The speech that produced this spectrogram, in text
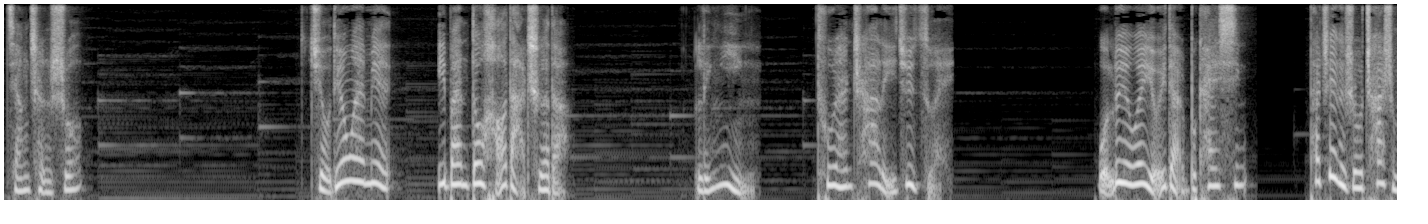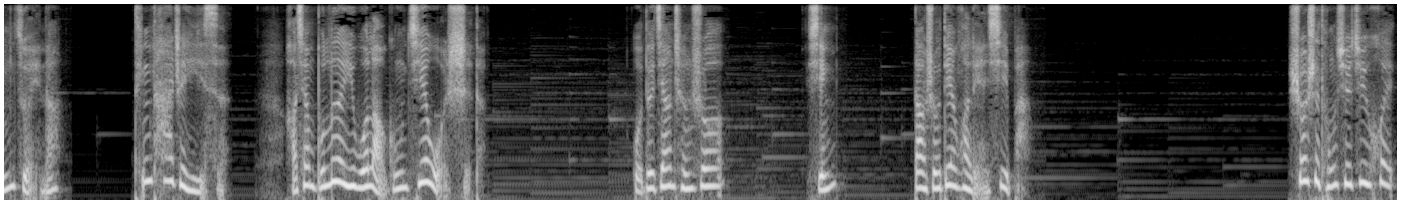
江城说：“酒店外面一般都好打车的。”林颖突然插了一句嘴，我略微有一点不开心。他这个时候插什么嘴呢？听他这意思，好像不乐意我老公接我似的。我对江城说：“行，到时候电话联系吧。”说是同学聚会，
